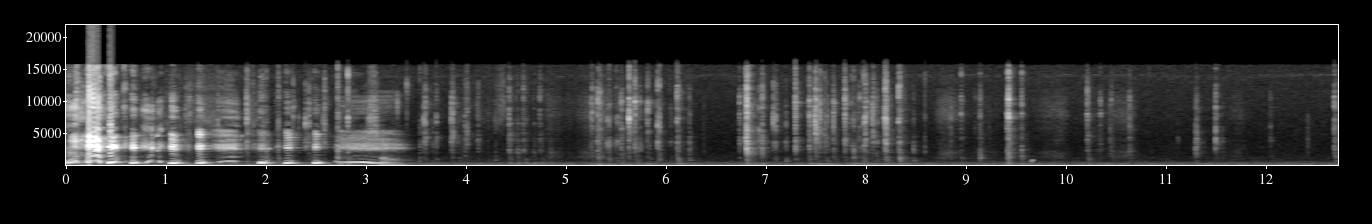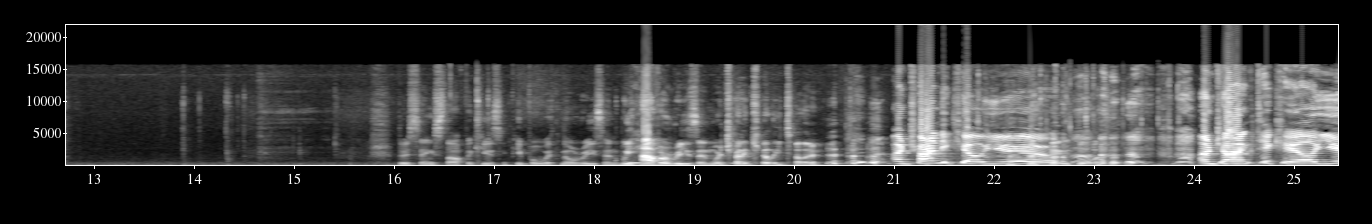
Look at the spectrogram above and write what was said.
So, they're saying stop accusing people with no reason. We have a reason. We're trying to kill each other. I'm trying to kill you. I'm trying to kill you.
